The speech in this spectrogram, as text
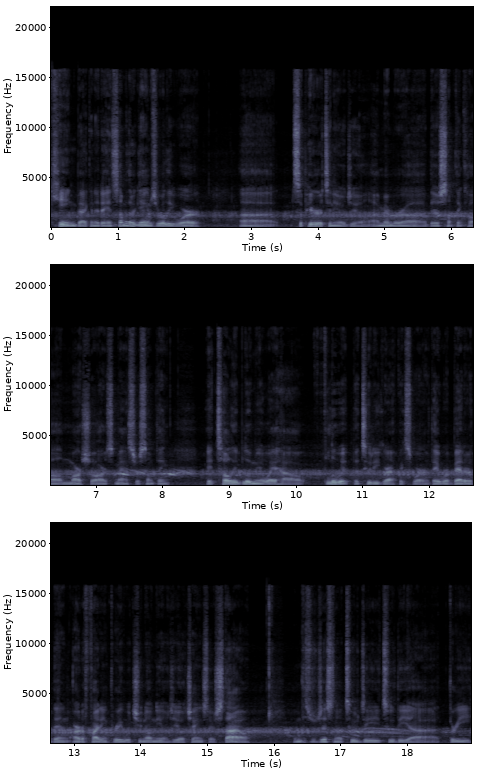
king back in the day, and some of their games really were uh, superior to Neo Geo. I remember uh, there's something called Martial Arts Master something. It totally blew me away how fluid the 2D graphics were. They were better than Art of Fighting 3, which you know Neo Geo changed their style from the traditional 2D to the uh, 3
